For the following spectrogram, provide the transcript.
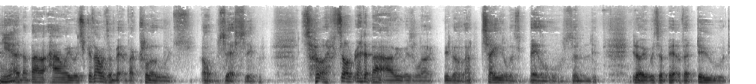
Yeah. And about how he was, because I was a bit of a clothes obsessive. So, so I read about how he was like, you know, had tailor's bills and, you know, he was a bit of a dude.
